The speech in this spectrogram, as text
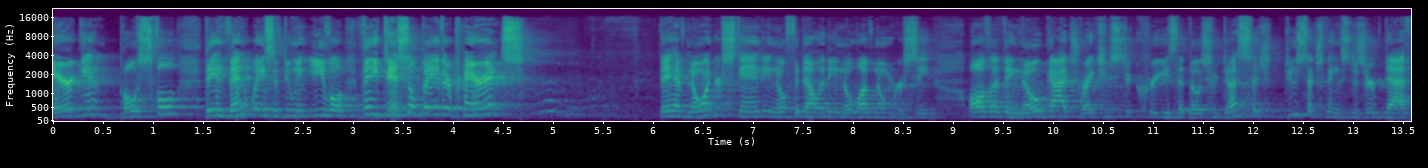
arrogant, boastful. They invent ways of doing evil. They disobey their parents. They have no understanding, no fidelity, no love, no mercy. Although they know God's righteous decrees that those who such, do such things deserve death,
